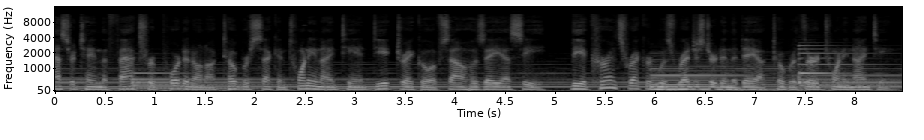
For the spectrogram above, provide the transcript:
ascertain the facts reported on October 2, 2019 at Diak Draco of São Jose SE. The occurrence record was registered in the day October 3, 2019.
